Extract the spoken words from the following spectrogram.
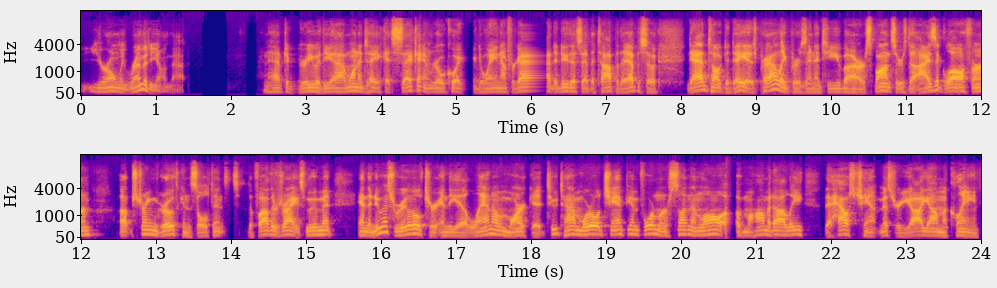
your only remedy on that. And I have to agree with you. I want to take a second, real quick, Dwayne. I forgot to do this at the top of the episode. Dad Talk today is proudly presented to you by our sponsors, the Isaac Law Firm, Upstream Growth Consultants, the Father's Rights Movement, and the newest realtor in the Atlanta market, two time world champion, former son in law of Muhammad Ali, the house champ, Mr. Yahya McClain.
